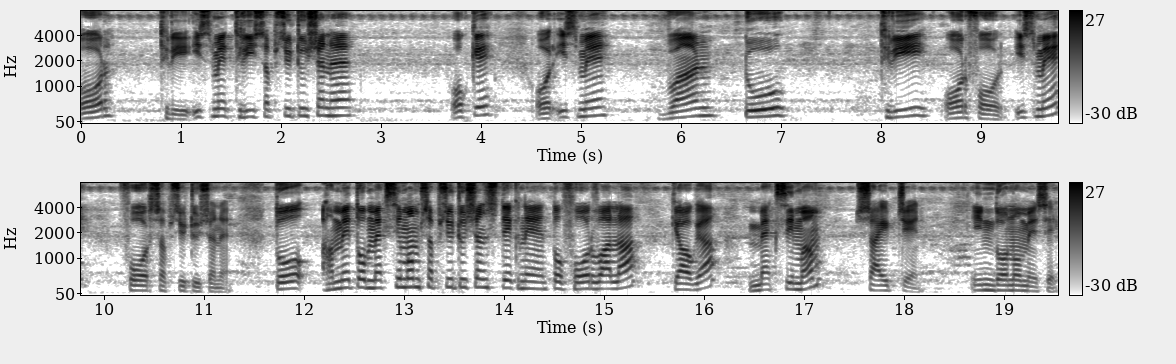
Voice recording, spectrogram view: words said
और थ्री। इसमें थ्री सब्सिट्यूशन है। ओके? और इसमें वन टू, थ्री और फोर। इसमें फोर सब्सिट्यूशन है। तो हमें तो मैक्सिमम सब्सिट्यूशंस देखने हैं। तो फोर वाला क्या हो गया? मैक्सिमम साइड चेन इन दोनों में से।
